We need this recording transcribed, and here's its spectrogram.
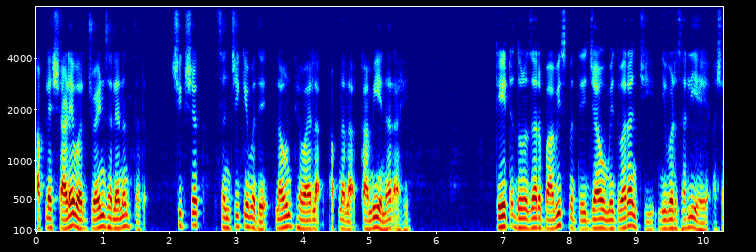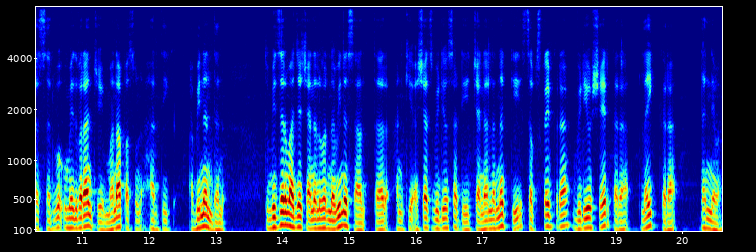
आपल्या शाळेवर जॉईन झाल्यानंतर शिक्षक संचिकेमध्ये लावून ठेवायला आपणाला कामी येणार आहे. टेट दोन हजार बावीसमध्ये ज्या उमेदवारांची निवड झाली आहे अशा सर्व उमेदवारांचे मनापासून हार्दिक अभिनंदन. तुम्ही जर माझ्या चॅनलवर नवीन असाल तर आणखी अशाच व्हिडिओसाठी चॅनलला नक्की सबस्क्राईब करा व्हिडिओ शेअर करा लाईक करा. धन्यवाद.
